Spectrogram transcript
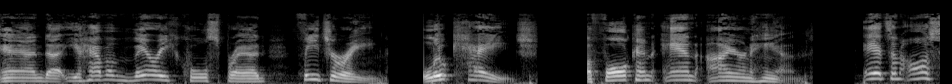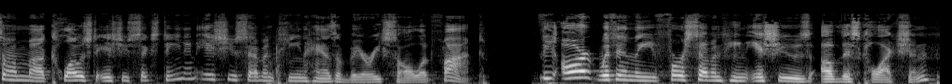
And uh, you have a very cool spread featuring Luke Cage, a Falcon, and Iron Hand. It's an awesome uh, close to issue 16, and issue 17 has a very solid fight. The art within the first 17 issues of this collection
